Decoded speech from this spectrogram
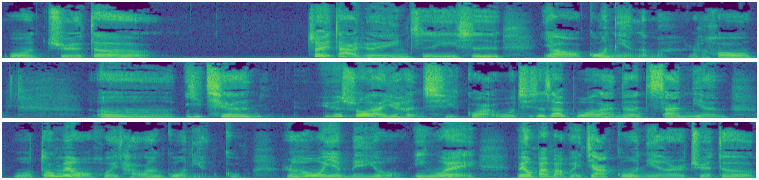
我觉得最大原因之一是要过年了嘛。然后，嗯，以前因为说来也很奇怪，我其实，在波兰那三年，我都没有回台湾过年过。然后，我也没有因为。没有办法回家过年而觉得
